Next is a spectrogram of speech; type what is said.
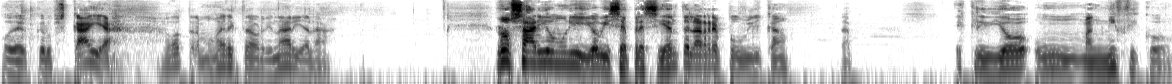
O de Krupskaya, otra mujer extraordinaria, la Rosario Murillo, vicepresidente de la República, escribió un magnífico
